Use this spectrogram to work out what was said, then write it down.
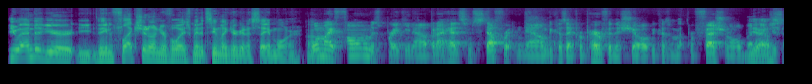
You ended your the inflection on your voice made it seem like you're going to say more. Um, well, my phone was breaking up, and I had some stuff written down because I prepare for the show because I'm a professional. But yes. I just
